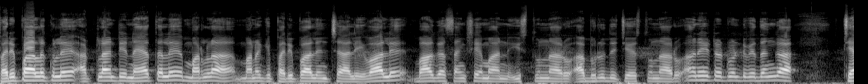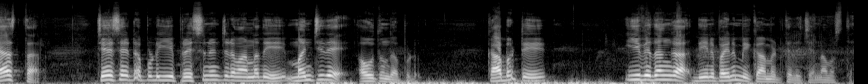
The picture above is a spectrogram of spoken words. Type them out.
పరిపాలకులే అట్లాంటి నేతలే మరలా మనకి పరిపాలించాలి. వాళ్ళే బాగా సంక్షేమాన్ని ఇస్తున్నారు అభివృద్ధి చేస్తున్నారు అనేటటువంటి విధంగా చేస్తారు. చేసేటప్పుడు ఈ ప్రశ్నించడం అన్నది మంచిదే అవుతుంది అప్పుడు. కాబట్టి ఈ విధంగా దీనిపైన మీ కామెంట్ తెలియచేయండి. నమస్తే.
